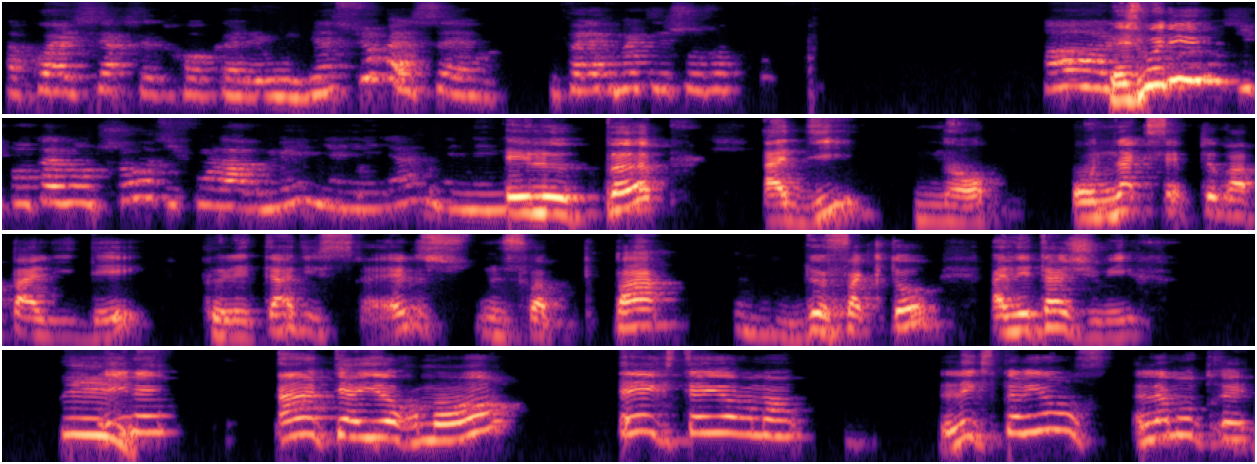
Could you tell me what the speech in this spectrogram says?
À quoi elle sert cette roque? Bien sûr, elle sert. Il fallait remettre les choses au ah, Mais je vous dis. Ils font tellement de choses, ils font l'armée, Et le peuple a dit non, on n'acceptera pas l'idée que l'État d'Israël ne soit pas de facto un État juif. Oui. intérieurement et extérieurement. L'expérience l'a montré.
